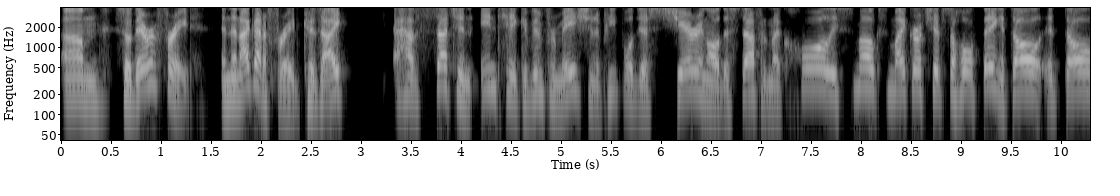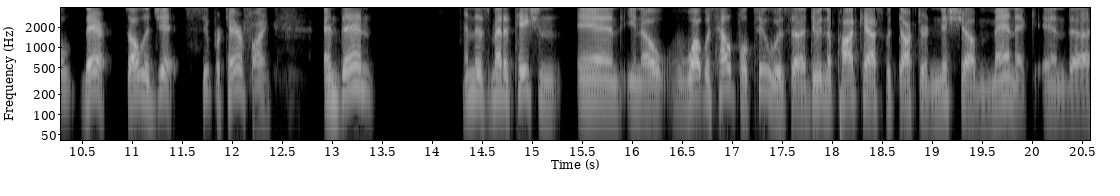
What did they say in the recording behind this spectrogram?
um so they're afraid. And then i got afraid because i have such an intake of information of people just sharing all this stuff and i'm like holy smokes microchips the whole thing. It's all it's all there. It's all legit. It's super terrifying. And then in this meditation and you know what was helpful too was uh, doing the podcast with dr nisha manek and uh,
